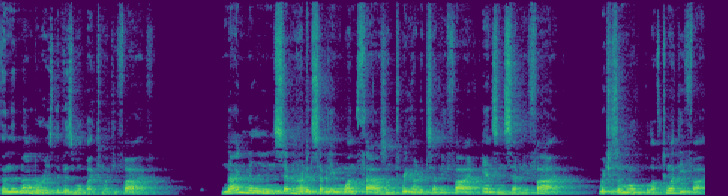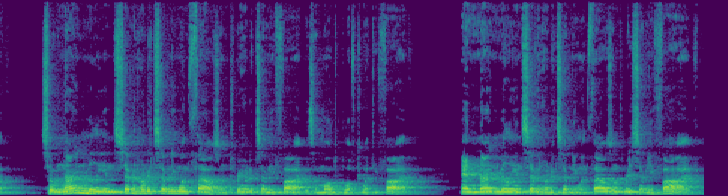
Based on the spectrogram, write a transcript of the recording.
then the number is divisible by 25. 9,771,375 ends in 75, which is a multiple of 25. So 9,771,375 is a multiple of 25. And 9,771,375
